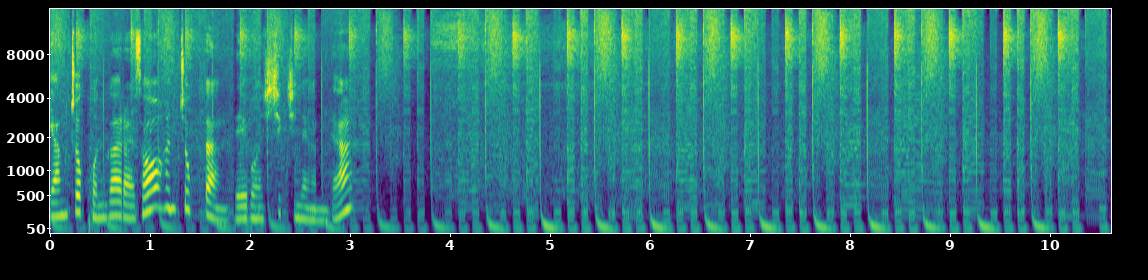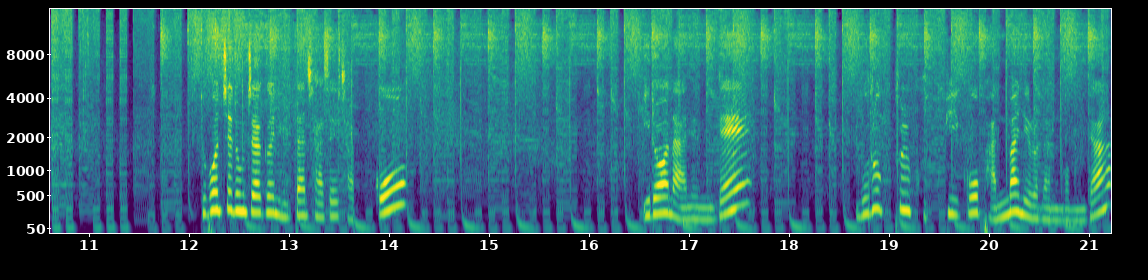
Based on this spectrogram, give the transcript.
양쪽 번갈아서 한쪽 당 4번씩 진행합니다. 두 번째 동작은 일단 자세 잡고 일어나는데 무릎을 굽히고 반만 일어나는 겁니다.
